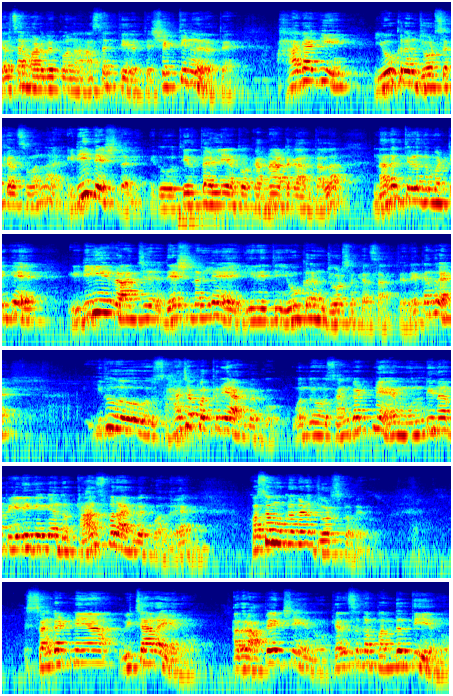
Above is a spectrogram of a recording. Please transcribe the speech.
ಕೆಲಸ ಮಾಡಬೇಕು ಅನ್ನೋ ಆಸಕ್ತಿ ಇರುತ್ತೆ, ಶಕ್ತಿನೂ ಇರುತ್ತೆ. ಹಾಗಾಗಿ ಯುವಕರನ್ನು ಜೋಡಿಸೋ ಕೆಲಸವನ್ನ ಇಡೀ ದೇಶದಲ್ಲಿ, ಇದು ತೀರ್ಥಹಳ್ಳಿ ಅಥವಾ ಕರ್ನಾಟಕ ಅಂತಲ್ಲ, ನನಗೆ ತಿಳಿದ ಮಟ್ಟಿಗೆ ಇಡೀ ರಾಜ್ಯ, ದೇಶದಲ್ಲೇ ಈ ರೀತಿ ಯುವಕರನ್ನು ಜೋಡಿಸೋ ಕೆಲಸ ಆಗ್ತಿದೆ ಯಾಕಂದ್ರೆ ಇದು ಸಹಜ ಪ್ರಕ್ರಿಯೆ ಆಗಬೇಕು. ಒಂದು ಸಂಘಟನೆ ಮುಂದಿನ ಪೀಳಿಗೆಗೆ ಅದು ಟ್ರಾನ್ಸ್ಫರ್ ಆಗಬೇಕು ಅಂದ್ರೆ ಹೊಸ ಮುಖಗಳು ಜೋಡಿಸ್ಕೋಬೇಕು. ಸಂಘಟನೆಯ ವಿಚಾರ ಏನು? ಅದರ ಅಪೇಕ್ಷೆ ಏನು? ಕೆಲಸದ ಪದ್ಧತಿ ಏನು?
